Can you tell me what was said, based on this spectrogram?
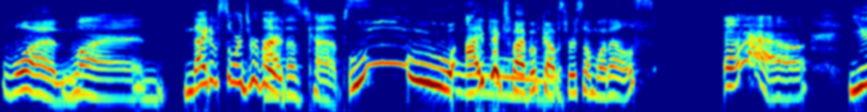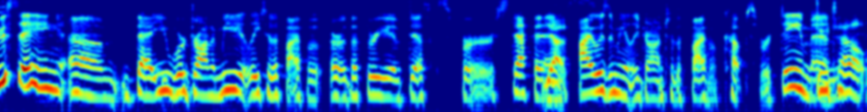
one. one. Knight of Swords reversed. Five of Cups. Ooh, I picked Five of Cups for someone else. Wow. You saying um that you were drawn immediately to the five of, or the three of discs for Stefan. Yes. I was immediately drawn to the five of cups for Damon. Do tell.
